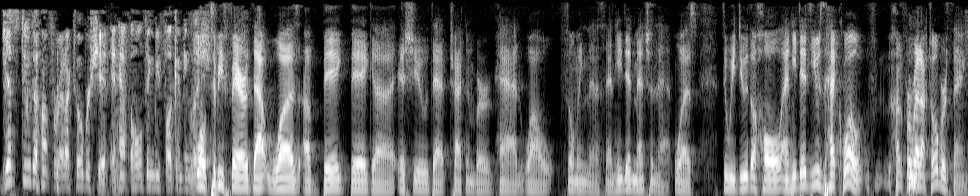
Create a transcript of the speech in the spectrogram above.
just do the Hunt for Red October shit and have the whole thing be fucking English. Well, to be fair, that was a big, big uh, issue that Trachtenberg had while filming this, and he did mention that was, do we do the whole? And he did use that quote, "Hunt for Red October" thing.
